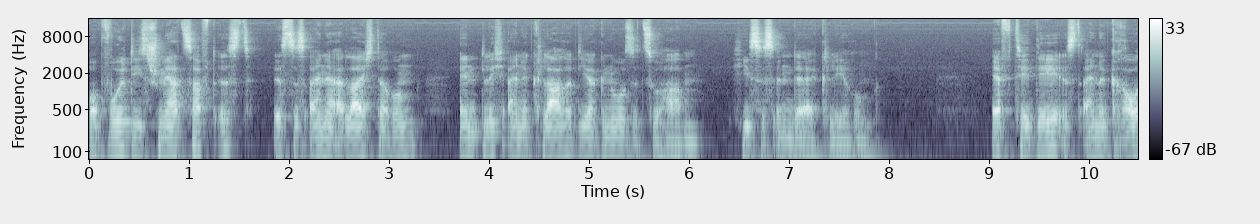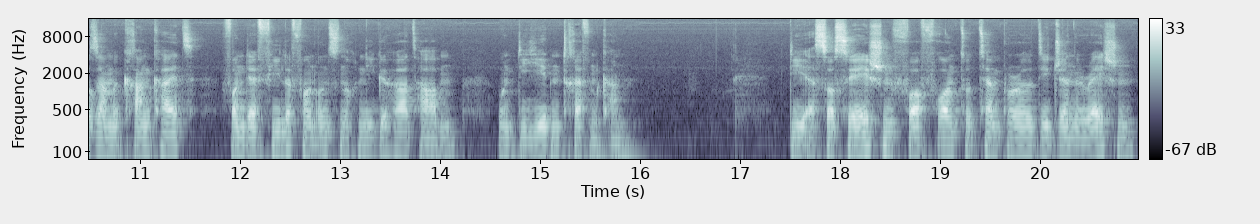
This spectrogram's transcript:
Obwohl dies schmerzhaft ist, ist es eine Erleichterung, endlich eine klare Diagnose zu haben, hieß es in der Erklärung. FTD ist eine grausame Krankheit, von der viele von uns noch nie gehört haben und die jeden treffen kann die Association for Frontotemporal Degeneration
